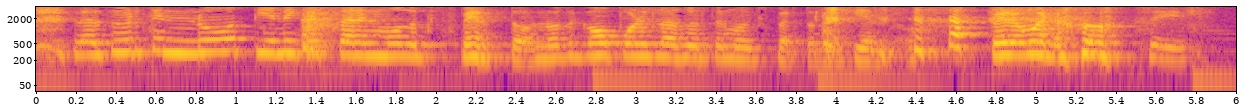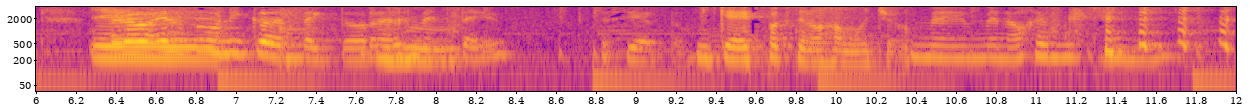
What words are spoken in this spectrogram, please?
la suerte no tiene que estar en modo experto. No sé cómo pones la suerte en modo experto, no entiendo. Pero bueno, Sí. Pero Eh, es su único defecto, realmente. Es cierto. que Xbox se enoja mucho. Me, me enojé muchísimo.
